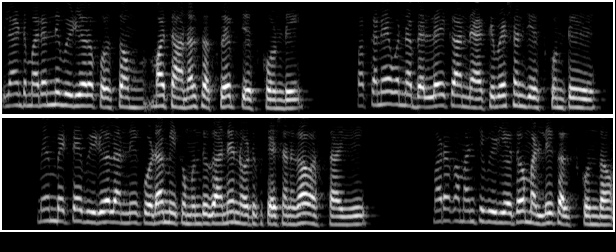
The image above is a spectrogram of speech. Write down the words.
ఇలాంటి మరిన్ని వీడియోల కోసం మా ఛానల్ సబ్స్క్రైబ్ చేసుకోండి. పక్కనే ఉన్న బెల్ ఐకాన్ని యాక్టివేషన్ చేసుకుంటే మేము పెట్టే వీడియోలన్నీ కూడా మీకు ముందుగానే నోటిఫికేషన్గా వస్తాయి. మరొక మంచి వీడియోతో మళ్ళీ కలుసుకుందాం.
